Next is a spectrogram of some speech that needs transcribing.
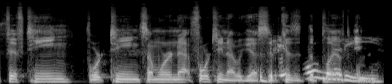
15, 14, somewhere in that 14, I would guess, because the playoff game.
